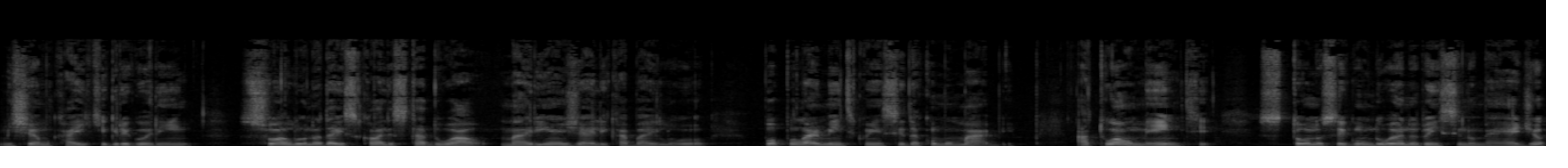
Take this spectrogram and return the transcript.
Me chamo Kaique Gregorim, sou aluno da Escola Estadual Maria Angélica Bailô, popularmente conhecida como MAB. Atualmente, estou no segundo ano do ensino médio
